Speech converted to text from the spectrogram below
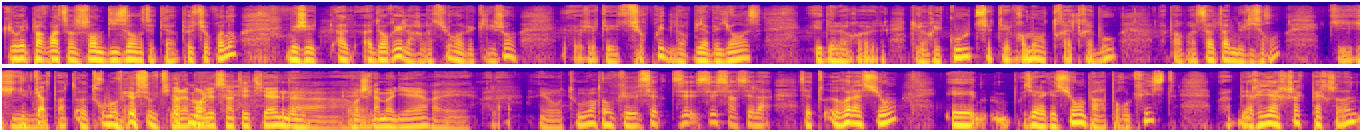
curé de paroisse à 70 ans, c'était un peu surprenant, mais j'ai adoré la relation avec les gens. Euh, j'étais surpris de leur bienveillance et de leur, euh, de leur écoute. C'était vraiment très très beau. Paroisse Sainte-Anne de Liseron, qui, ne garde pas trop mauvais souvenir. Dans la banlieue de Saint-Étienne, à Roche-la-Molière et... Voilà et autour. Donc euh, c'est ça, c'est cette relation. Et vous posiez la question par rapport au Christ. derrière chaque personne,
